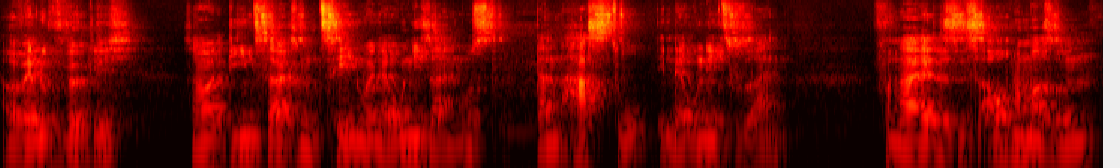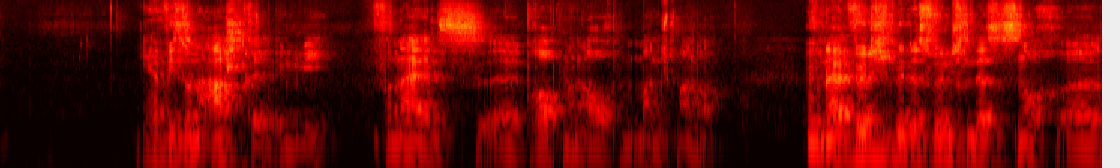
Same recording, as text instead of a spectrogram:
Aber wenn du wirklich, sagen wir, dienstags um 10 Uhr in der Uni sein musst, dann hast du in der Uni zu sein. Von daher, das ist auch nochmal so ein, ja, wie so ein Arschtritt irgendwie. Von daher, das äh, braucht man auch manchmal noch. Von mhm. daher würde ich mir das wünschen, dass es noch äh,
